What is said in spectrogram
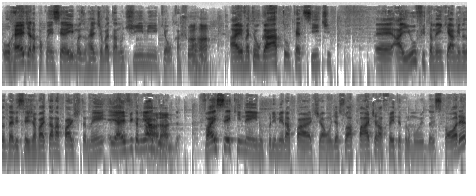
o Red era pra conhecer aí, mas o Red já vai estar no time, que é o cachorro. Aí vai ter o gato, Cat City. É, a Yuffie também, que é a mina da DLC, já vai estar na parte também. E aí fica a minha Caralho. dúvida. Vai ser que nem no primeira parte, onde a sua parte era feita pelo momento da história?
